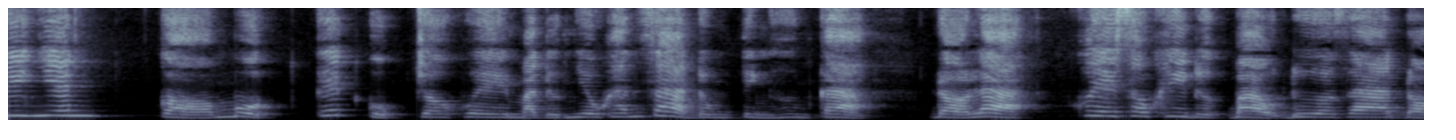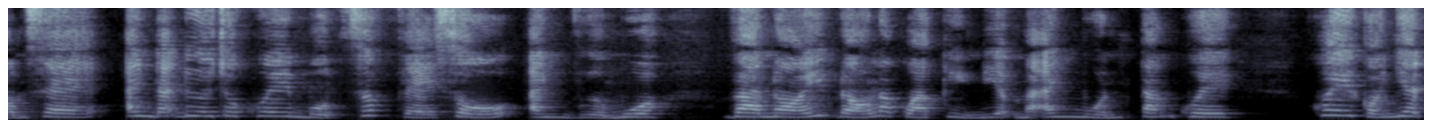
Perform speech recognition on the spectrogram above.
Tuy nhiên, có một kết cục cho Khuê mà được nhiều khán giả đồng tình hơn cả. Đó là Khuê sau khi được Bảo đưa ra đón xe, anh đã đưa cho Khuê một sấp vé số anh vừa mua và nói đó là quà kỷ niệm mà anh muốn tặng Khuê. Khuê có nhận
